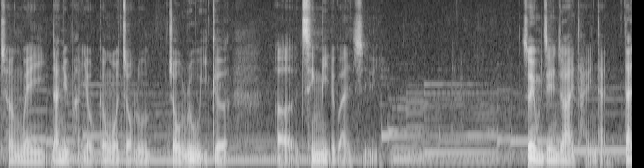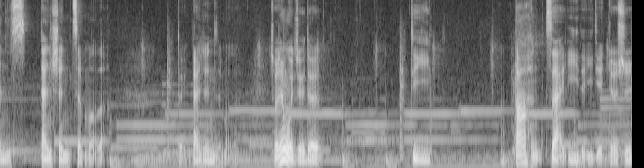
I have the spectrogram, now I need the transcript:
成为男女朋友，跟我走入走入一个呃亲密的关系里，所以我们今天就来谈一谈单单身怎么了？对，单身怎么了？首先，我觉得第一，大家很在意的一点就是，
